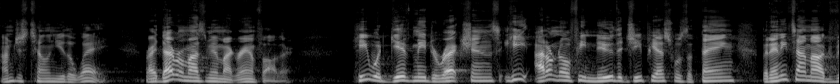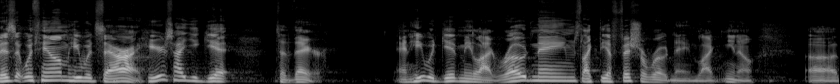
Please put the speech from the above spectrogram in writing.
I'm just telling you the way, right? That reminds me of my grandfather. He would give me directions. He, I don't know if he knew that GPS was a thing, but anytime I would visit with him, he would say, All right, here's how you get to there. And he would give me like road names, like the official road name, like, you know, uh,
